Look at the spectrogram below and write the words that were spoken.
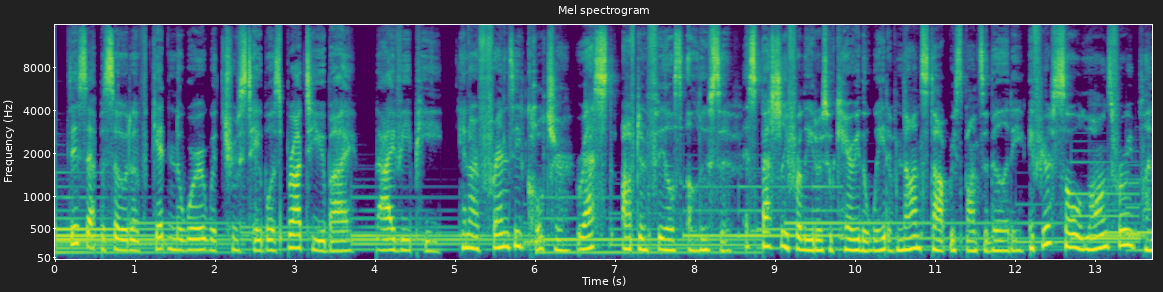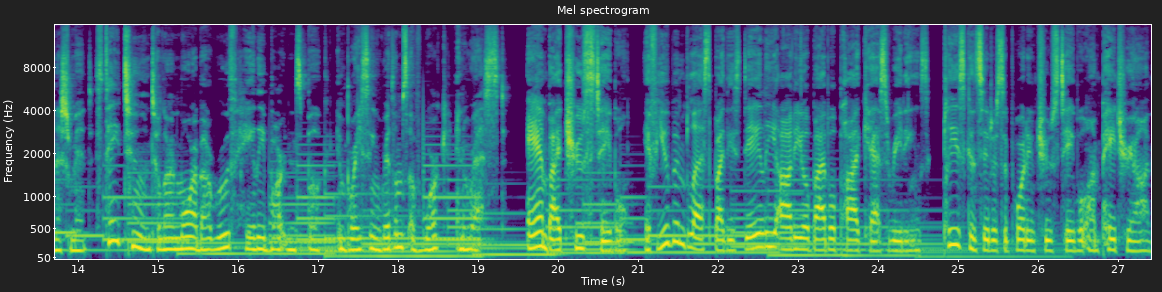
This episode of Get in the Word with Truth's Table is brought to you by IVP. In our frenzied culture, rest often feels elusive, especially for leaders who carry the weight of nonstop responsibility. If your soul longs for replenishment, stay tuned to learn more about Ruth Haley Barton's book, Embracing Rhythms of Work and Rest and by Truth's Table. If you've been blessed by these daily audio Bible podcast readings, please consider supporting Truth's Table on Patreon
